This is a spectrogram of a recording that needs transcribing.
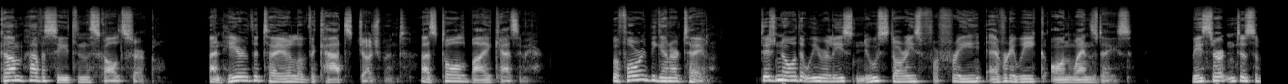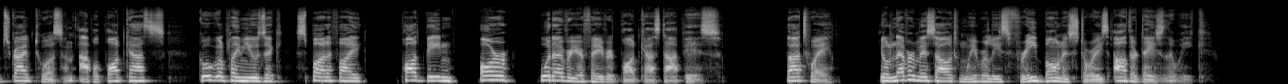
come have a seat in the Skald's Circle and hear the tale of the cat's judgment as told by Casimir. Before we begin our tale, did you know that we release new stories for free every week on Wednesdays? Be certain to subscribe to us on Apple Podcasts, Google Play Music, Spotify, Podbean, or whatever your favourite podcast app is. That way, you'll never miss out when we release free bonus stories other days of the week.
